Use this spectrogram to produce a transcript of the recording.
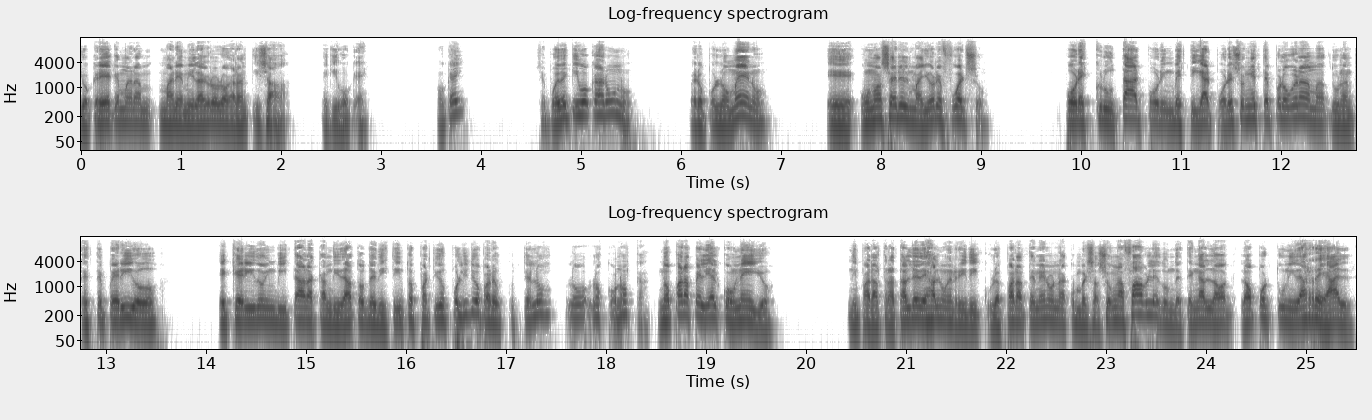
Yo creía que María Milagro lo garantizaba. Me equivoqué. ¿Ok? Se puede equivocar uno, pero por lo menos eh, uno hacer el mayor esfuerzo por escrutar, por investigar. Por eso en este programa, durante este periodo, he querido invitar a candidatos de distintos partidos políticos para que usted los, los, conozca. No para pelear con ellos, ni para tratar de dejarlos en ridículo. Es para tener una conversación afable donde tengan la, la oportunidad real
